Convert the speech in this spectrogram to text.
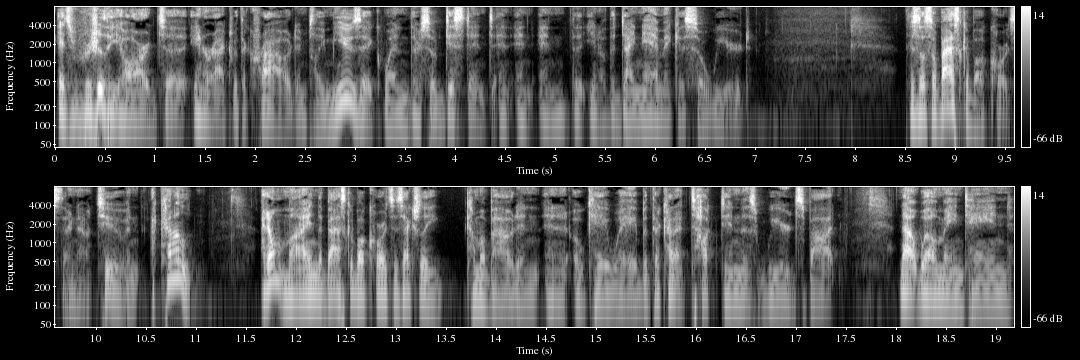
it's really hard to interact with a crowd and play music when they're so distant and, and, and the, you know, the dynamic is so weird. There's also basketball courts there now too. And I kind of, I don't mind the basketball courts. It's actually come about in, in an okay way, but they're kind of tucked in this weird spot, not well maintained.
